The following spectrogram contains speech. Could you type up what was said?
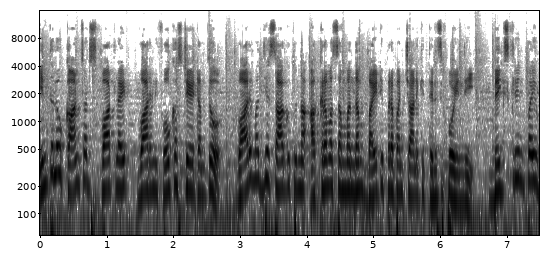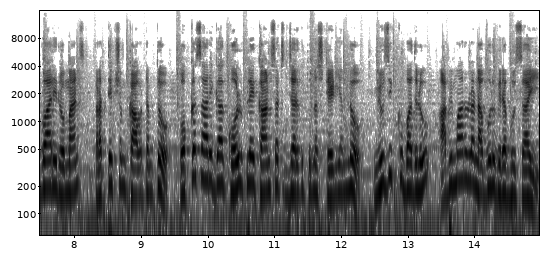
ఇంతలో కాన్సర్ట్ స్పాట్ లైట్ వారిని ఫోకస్ చేయటంతో వారి మధ్య సాగుతున్న అక్రమ సంబంధం బయటి ప్రపంచానికి తెలిసిపోయింది. బిగ్ స్క్రీన్ పై వారి రొమాన్స్ ప్రత్యక్షం కావటంతో ఒక్కసారిగా కోల్డ్ ప్లే కాన్సర్ట్స్ జరుగుతున్న స్టేడియంలో మ్యూజిక్కు బదులు అభిమానుల నవ్వులు విరబూశాయి.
